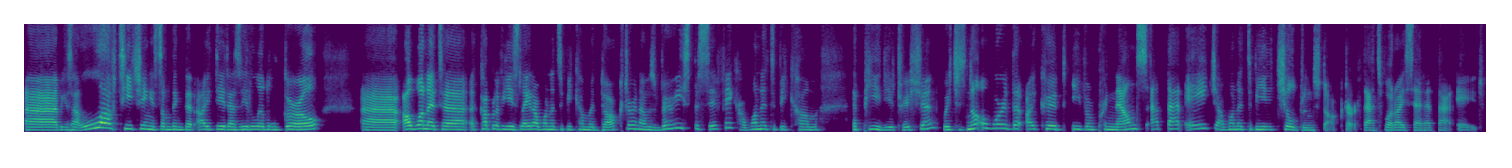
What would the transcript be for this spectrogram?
Uh, because I love teaching is something that I did as a little girl uh, I wanted to, a couple of years later, I wanted to become a doctor, and I was very specific. I wanted to become a pediatrician, which is not a word that I could even pronounce at that age. I wanted to be a children's doctor. That's what I said at that age.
